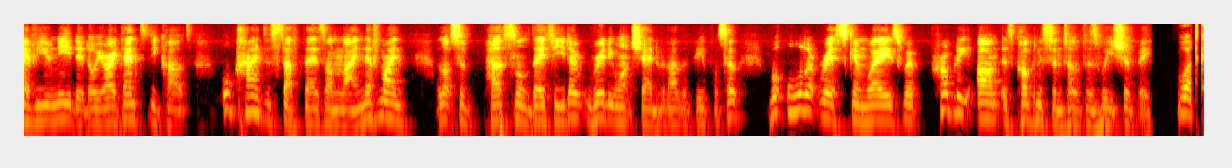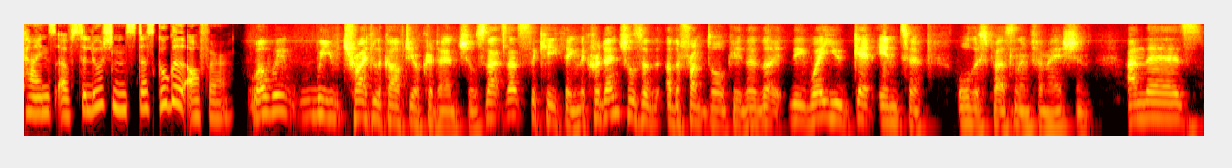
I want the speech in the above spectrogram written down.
ever you need it, or your identity cards, all kinds of stuff there's online. Never mind lots of personal data you don't really want shared with other people. So we're all at risk in ways we probably aren't as cognizant of as we should be. What kinds of solutions does Google offer? Well, we, we try to look after your credentials. That's, that's the key thing. The credentials are, are the front door key, the, the, the way you get into all this personal information. And there's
